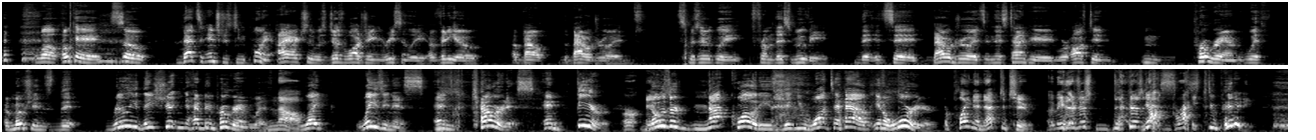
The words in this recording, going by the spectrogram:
Well, okay, so that's an interesting point. I actually was just watching recently a video about the battle droids, specifically from this movie, that it said battle droids in this time period were often mm, programmed with emotions that really they shouldn't have been programmed with. no. Like laziness and cowardice and fear. Or, Those are not qualities that you want to have in a warrior. or plain ineptitude. I mean, they're just they're just Yes, not bright. stupidity.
